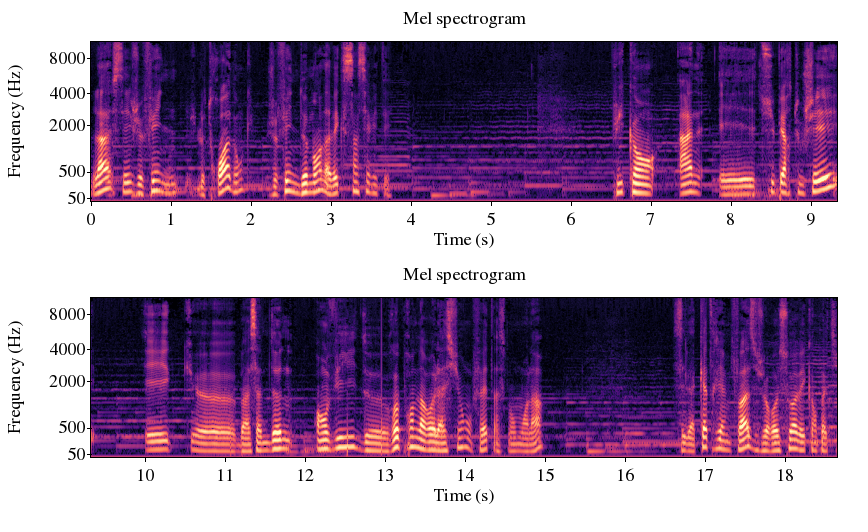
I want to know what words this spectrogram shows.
Là, c'est je fais une, le 3 donc, je fais une demande avec sincérité. Puis quand Anne est super touchée et que bah, ça me donne envie de reprendre la relation en fait à ce moment-là, c'est la quatrième phase, je reçois avec empathie.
